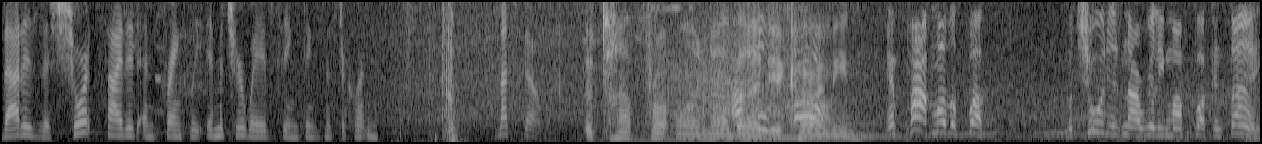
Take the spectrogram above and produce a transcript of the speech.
That is a short-sighted and frankly immature way of seeing things, Mr. Clinton. Let's go. The top front one, not a I bad lose idea, car. I mean, And pop motherfuckers. Maturity is not really my fucking thing.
